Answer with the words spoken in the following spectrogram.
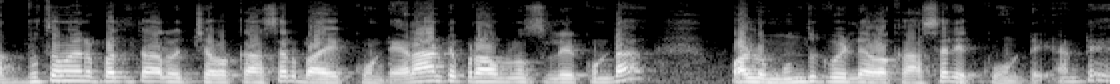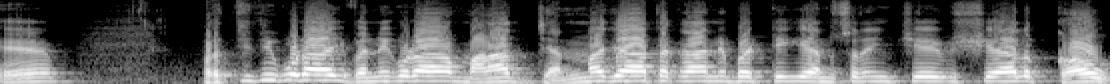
అద్భుతమైన ఫలితాలు వచ్చే అవకాశాలు బాగా ఎక్కువ ఉంటాయి. ఎలాంటి ప్రాబ్లమ్స్ లేకుండా వాళ్ళు ముందుకు వెళ్ళే అవకాశాలు ఎక్కువ ఉంటాయి. అంటే ప్రతిదీ కూడా ఇవన్నీ కూడా మన జన్మజాతకాన్ని బట్టి అనుసరించే విషయాలు కావు.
